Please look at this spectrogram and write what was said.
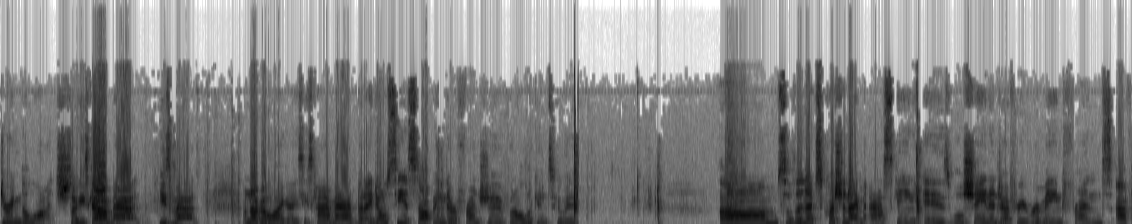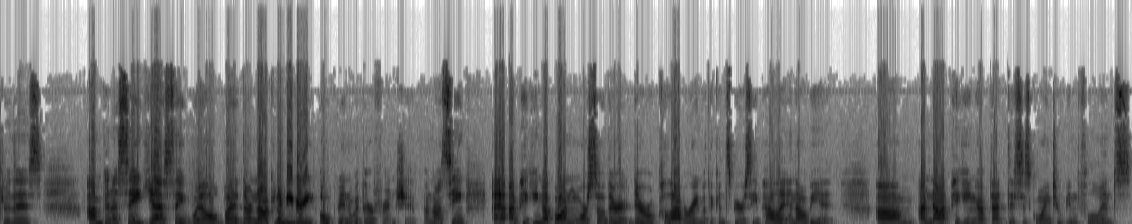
during the launch. So he's kind of mad. He's mad. I'm not gonna lie, guys. He's kind of mad, but I don't see it stopping their friendship, but I'll look into it. Um, so the next question I'm asking is, will Shane and Jeffree remain friends after this? I'm gonna say yes, they will, but they're not gonna be very open with their friendship. I'm not seeing. I'm picking up on more so they're they'll collaborate with the conspiracy palette, and that'll be it. Um, I'm not picking up that this is going to influence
